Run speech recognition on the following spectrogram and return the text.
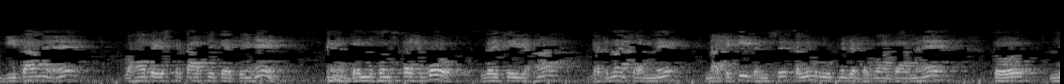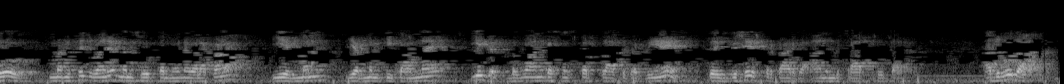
गीता में वहाँ पे इस प्रकार से कहते हैं, ब्रह्म संस्पर्श को, वैसे यहाँ घटनाक्रम में नाटकीय ढंग से सलिम रूप में जब भगवान राम है तो लोग मन से जो है, मन से उत्पन्न होने वाला काम ये मन, या मन की कामनाएँ, ये जब भगवान का संस्पर्श प्राप्त करती हैं तो एक विशेष प्रकार का आनंद प्राप्त होता है। अद्भुत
